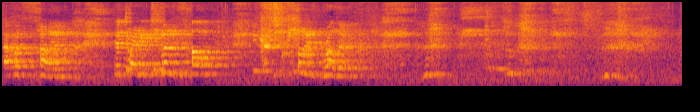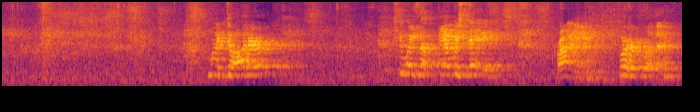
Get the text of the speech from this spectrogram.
I a son that's trying to kill himself because you killed his brother. My daughter, she wakes up every day crying for her brother.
